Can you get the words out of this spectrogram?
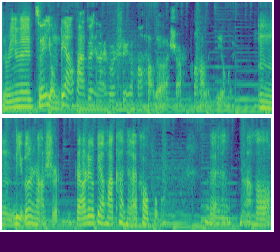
就是因为所以有变化对你来说是一个很好的事儿，很好的机会。嗯，理论上是，只要这个变化看起来靠谱，对。然后，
